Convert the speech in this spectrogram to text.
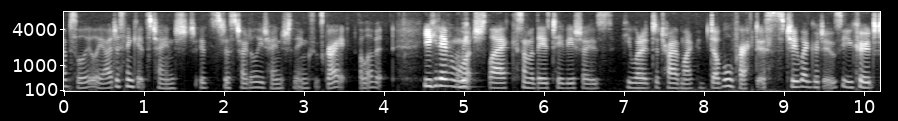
Absolutely. I just think it's changed. It's just totally changed things. It's great. I love it. You could even We- watch like some of these TV shows. If you wanted to try and like double practice two languages, you could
